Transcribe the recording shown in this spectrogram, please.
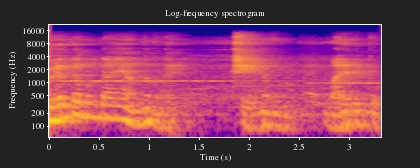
ദുരന്തമുണ്ടായ അന്ന് മുതൽ ക്ഷീണവും മരവിപ്പും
